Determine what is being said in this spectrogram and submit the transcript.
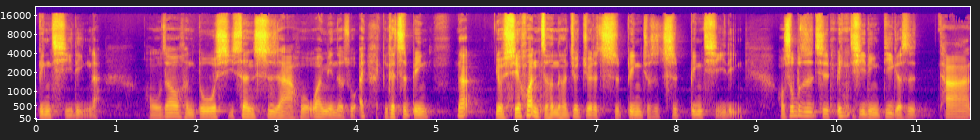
冰淇淋啦，我知道很多洗肾室啊或外面的说，哎，你可以吃冰。那有些患者呢就觉得吃冰就是吃冰淇淋，我殊不知其实冰淇淋第一个是它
